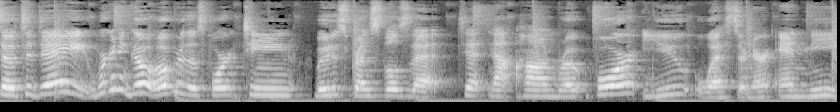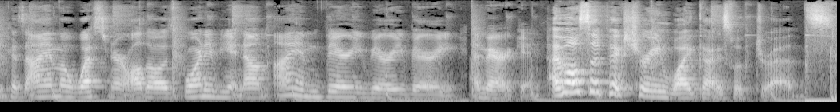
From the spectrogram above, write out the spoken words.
So today we're going to go over those 14 Buddhist principles that Thich Nhat Hanh wrote for you, Westerner, and me, because I am a Westerner. Although I was born in Vietnam, I am very, very, very American. I'm also picturing white guys with dreads.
